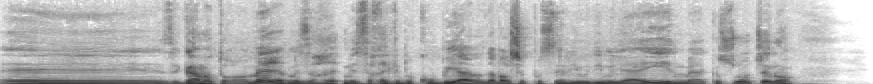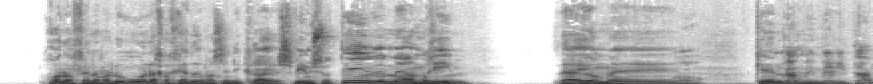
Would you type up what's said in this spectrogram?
אה, זה גם התורה אומרת, משחק, משחק בקובייה, זה דבר שפוסל יהודי מלהעיד, מהכשרות שלו. בכל אופן, אבל הוא הולך לחדר, מה שנקרא, יושבים, שותים ומהמרים. זה היום, אה, וואו. כן. הוא גם הימר איתם?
